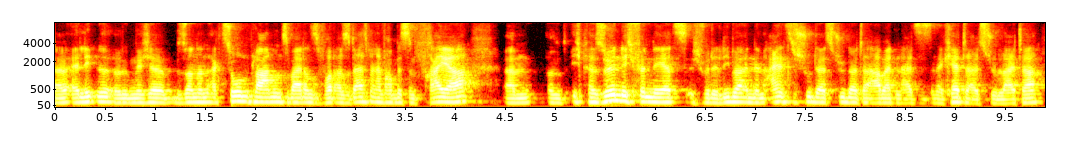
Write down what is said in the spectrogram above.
Erlebnisse, irgendwelche besonderen Aktionen planen und so weiter und so fort. Also da ist man einfach ein bisschen freier. Ähm, und ich persönlich finde jetzt, ich würde lieber in einem Einzelstudio als Studioleiter arbeiten, als in der Kette als Studioleiter.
